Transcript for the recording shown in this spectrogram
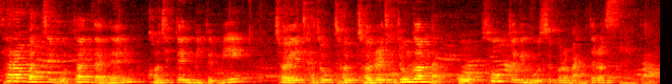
사랑받지 못한다는 거짓된 믿음이 저의 자존, 저, 저를 자존감 낮고 소극적인 모습으로 만들었습니다.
